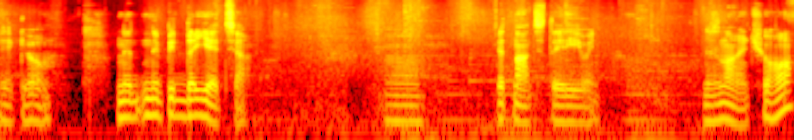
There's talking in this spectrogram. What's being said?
Як його. Не, не піддається. 15 рівень. Не знаю чого.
